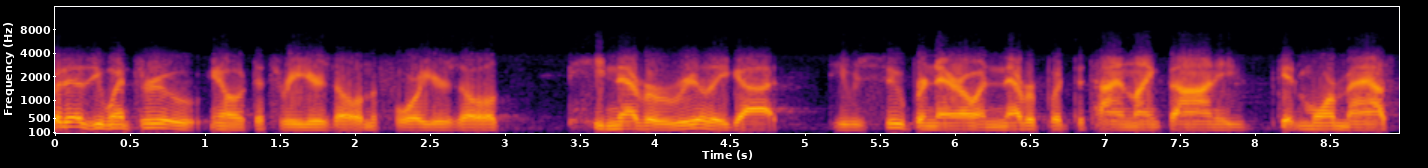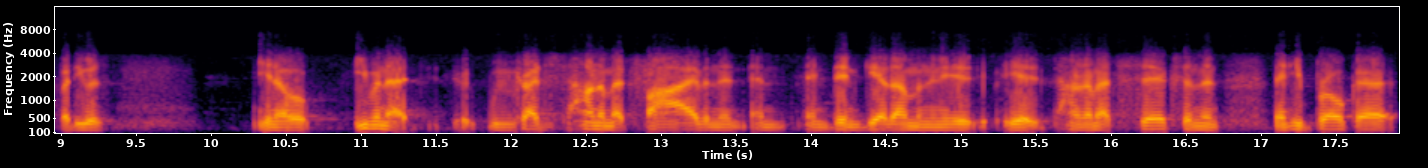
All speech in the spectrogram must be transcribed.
But as he went through, you know, to three years old and the four years old, he never really got. He was super narrow and never put the tine length on. He get more mass, but he was, you know, even at we tried to hunt him at five and then and and didn't get him, and then he, he hunt him at six, and then then he broke a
